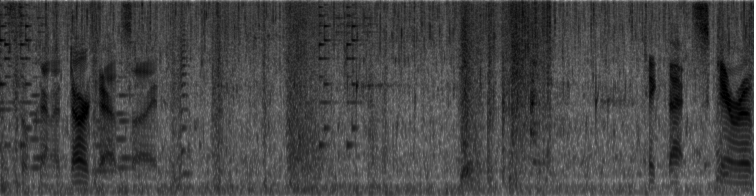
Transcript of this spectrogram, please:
it's still kind of dark outside. Take that, scarab.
